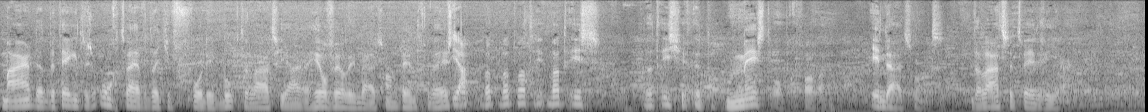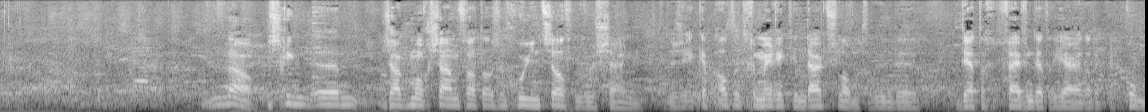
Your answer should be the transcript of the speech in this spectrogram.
maar dat betekent dus ongetwijfeld dat je voor dit boek de laatste jaren heel veel in Duitsland bent geweest. Ja. Wat, wat, wat, wat, is, wat is je het meest opgevallen in Duitsland de laatste twee, drie jaar? Nou, misschien uh, zou ik mogen samenvatten als een groeiend zelfbewustzijn. Dus ik heb altijd gemerkt in Duitsland, in de 30, 35 jaar dat ik er kom...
